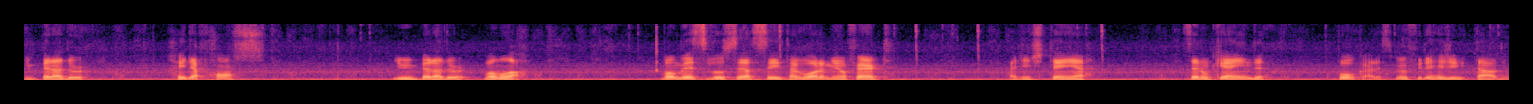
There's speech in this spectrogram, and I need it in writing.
imperador. Rei da France e o imperador. Vamos lá. Vamos ver se você aceita agora a minha oferta. A gente tenha... Você não quer ainda? Pô, cara, esse meu filho é rejeitado.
